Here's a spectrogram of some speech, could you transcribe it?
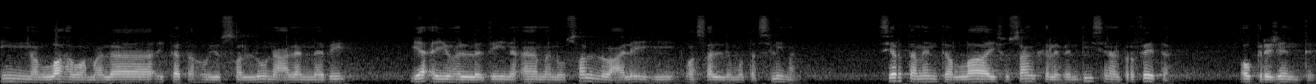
"Inna Allah wa malaikatahu yusalluna 'ala an-nabi ya ayyuhalladhina amanu sallu 'alayhi wa sallimu tasliman." Ciertamente Allah y sus ángeles bendicen al profeta. Oh creyentes,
